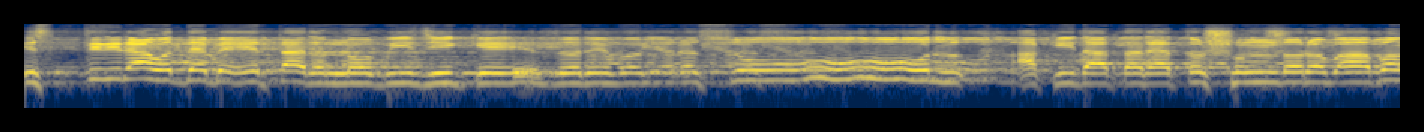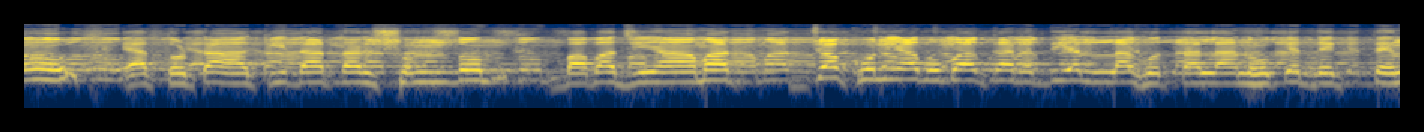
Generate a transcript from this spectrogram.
স্ত্রীরাও দেবে তার নবীজিকে। জোরে রসুল, আকিদা তার এত সুন্দর বাবা, এতটা আকিদা তার সুন্দর। বাবাজি আমার, যখনই আবু বাকার দিয়াল্লাহু তাআলাহুকে দেখতেন,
